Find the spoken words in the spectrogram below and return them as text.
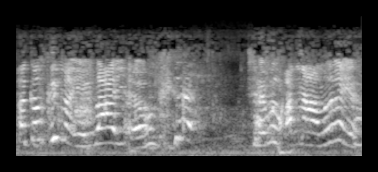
แล้วก็ขึ้นมาเองได้เหรอใช้มือปันน้ำเลยอะ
